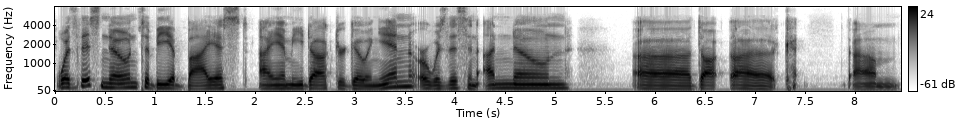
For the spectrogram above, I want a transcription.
Was this known to be a biased IME doctor going in, or was this an unknown uh, doc, uh, um,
